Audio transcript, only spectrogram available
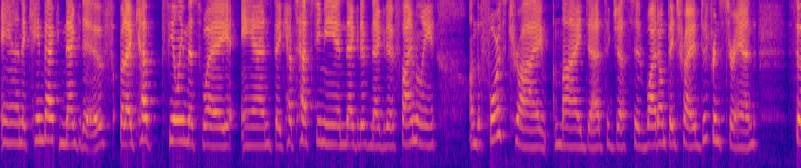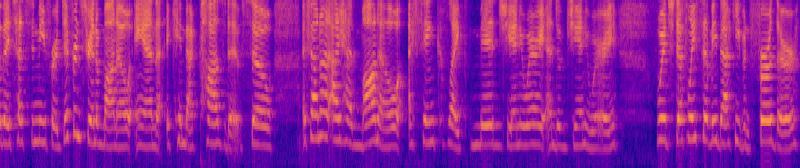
and it came back negative, but I kept feeling this way and they kept testing me and negative, negative. Finally, on the fourth try, my dad suggested, why don't they try a different strand? So they tested me for a different strand of mono and it came back positive. So I found out I had mono, I think like mid January, end of January, which definitely set me back even further.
